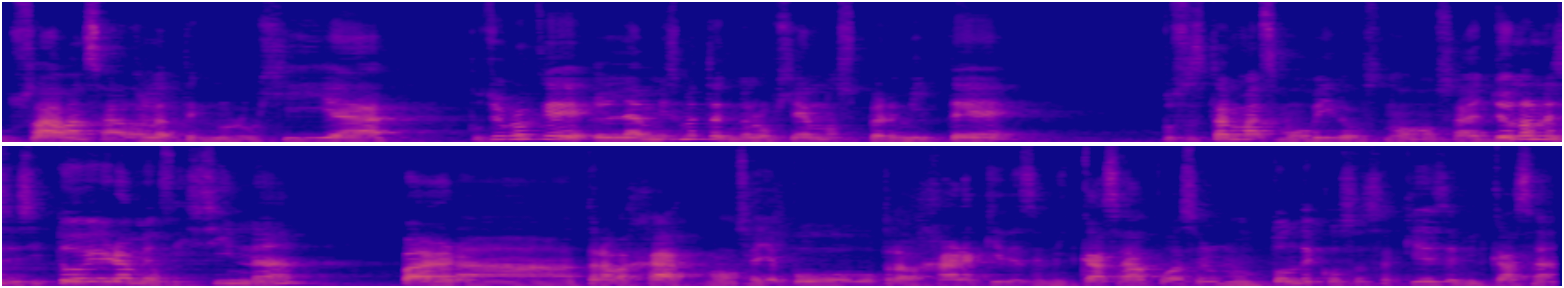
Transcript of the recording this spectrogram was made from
pues, ha avanzado la tecnología, pues yo creo que la misma tecnología nos permite pues estar más movidos, ¿no? O sea, yo no necesito ir a mi oficina para trabajar, ¿no? O sea, ya puedo trabajar aquí desde mi casa, puedo hacer un montón de cosas aquí desde mi casa,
